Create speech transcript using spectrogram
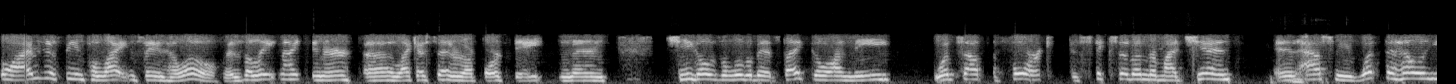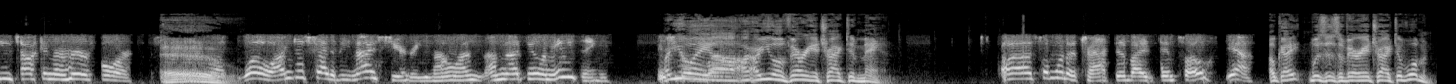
Well, I was just being polite and saying hello. It was a late night dinner, uh, like I said, it was our fourth date, and then she goes a little bit psycho on me, whips out the fork and sticks it under my chin, and asks me, "What the hell are you talking to her for?" Oh. Like, Whoa, I'm just trying to be nice here, you know. I'm I'm not doing anything. And Are you goes, a "Well, uh, are you a very attractive man? uh, somewhat attractive? I think so. Yeah. Okay, was this a very attractive woman?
